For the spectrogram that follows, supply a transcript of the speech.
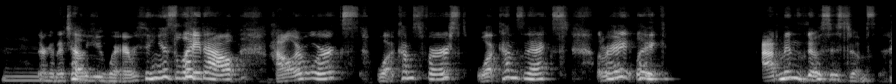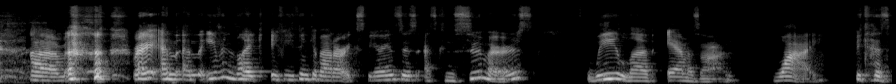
They're going to tell you where everything is laid out, how it works, what comes first, what comes next, right? Like admins know systems, um, right? And and even like if you think about our experiences as consumers, we love Amazon. Why? Because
